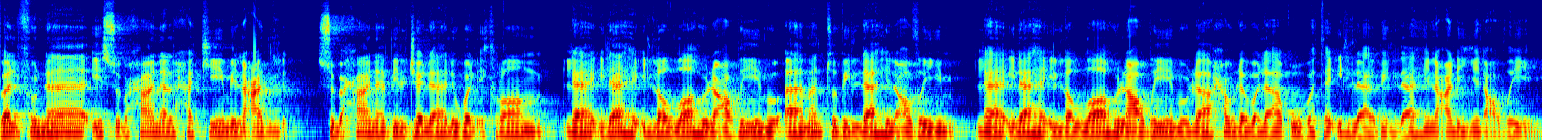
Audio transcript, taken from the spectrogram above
والفناء سبحان الحكيم العدل سبحان ذي الجلال والإكرام. لا إله إلا الله العظيم. آمنت بالله العظيم. لا إله إلا الله العظيم. لا حول ولا قوة إلا بالله العلي العظيم.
